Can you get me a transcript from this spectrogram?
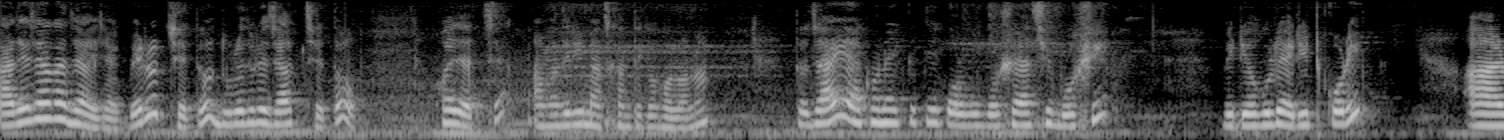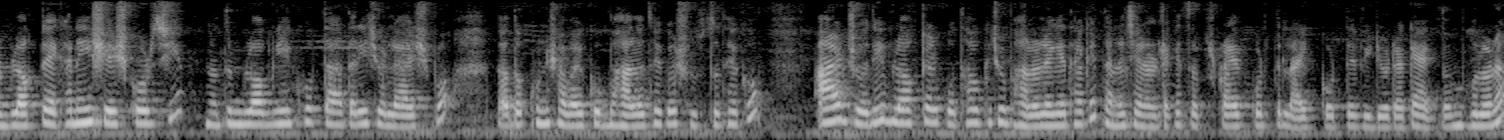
কাজে জায়গা যায় যাক, বেরোচ্ছে তো, দূরে দূরে যাচ্ছে তো, হয়ে যাচ্ছে, আমাদেরই মাঝখান থেকে হলো না। তো যাই, এখন একটু কী করব, বসে আছি, বসি ভিডিওগুলো এডিট করি। আর ব্লগটা এখানেই শেষ করছি। নতুন ব্লগ নিয়ে খুব তাড়াতাড়ি চলে আসব। ততক্ষণ সবাই খুব ভালো থেকো, সুস্থ থেকো। আর যদি ব্লগটার কোথাও কিছু ভালো লেগে থাকে, তাহলে চ্যানেলটাকে সাবস্ক্রাইব করতে, লাইক করতে ভিডিওটাকে একদম ভুলো না।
